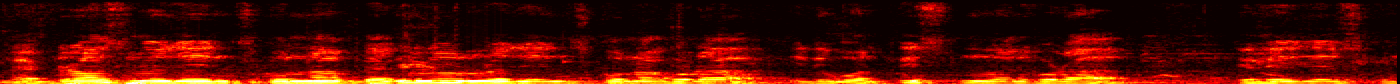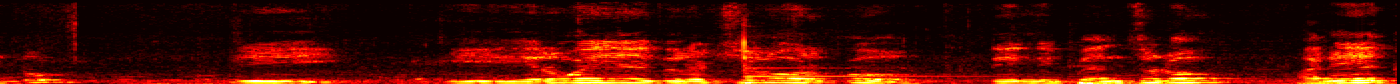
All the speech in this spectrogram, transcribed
మెడ్రాస్లో చేయించుకున్నా బెంగళూరులో చేయించుకున్నా కూడా ఇది వర్తిస్తుందని కూడా తెలియజేసుకుంటూ ఈ ఈ ఇరవై ఐదు లక్షల వరకు దీన్ని పెంచడం అనేక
